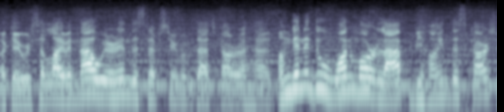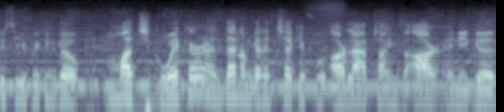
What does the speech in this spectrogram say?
Okay, we're still alive and now we're in the slipstream of that car ahead. I'm gonna do one more lap behind this car to see if we can go much quicker and then I'm gonna check if our lap times are any good.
